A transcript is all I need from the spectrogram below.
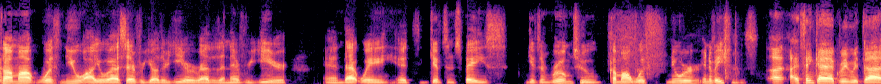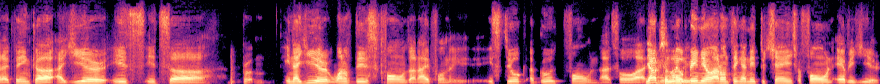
come out with new iOS every other year rather than every year, and that way it gives them space, gives them room to come out with newer innovations. I, I think I agree with that. I think uh, a year is it's uh, in a year one of these phones, an iPhone, i- is still a good phone. Uh, so uh, Yeah, in my opinion, I don't think I need to change a phone every year.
